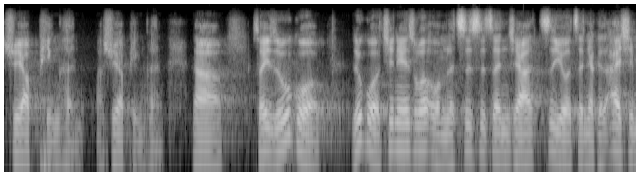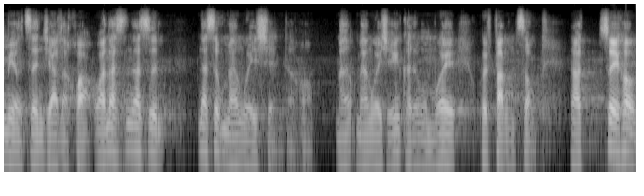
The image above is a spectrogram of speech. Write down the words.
需要平衡啊，需要平衡。那所以如果如果今天说我们的知识增加、自由增加，可是爱心没有增加的话，哇，那是那是那是蛮危险的哈，蛮蛮危险，因为可能我们会会放纵。那最后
